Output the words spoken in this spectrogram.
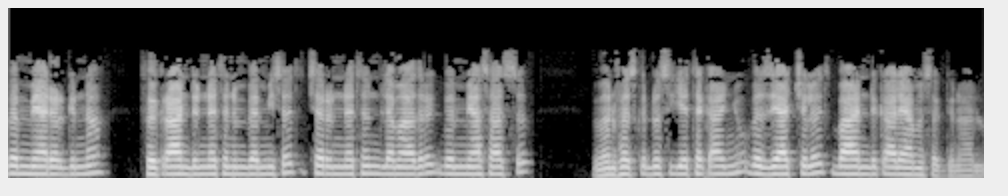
በሚያደርግና ፍቅር አንድነትንም በሚሰጥ ቸርነትን ለማድረግ በሚያሳስብ በመንፈስ ቅዱስ እየተቃኙ በዚያች ዕለት በአንድ ቃል ያመሰግናሉ።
